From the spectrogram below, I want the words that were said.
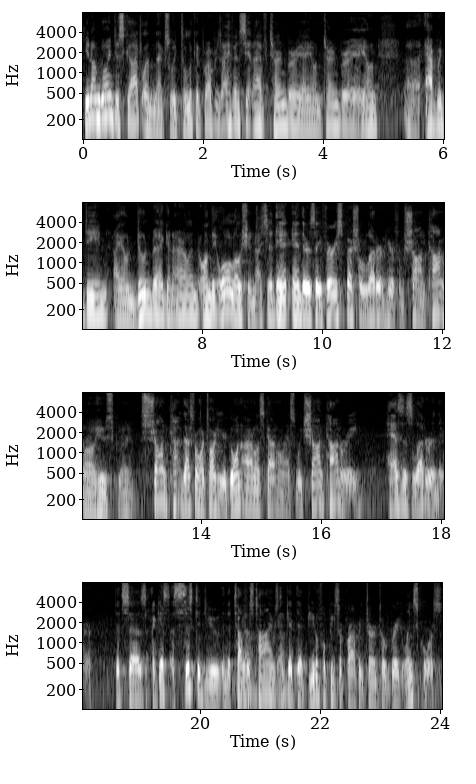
You know, I'm going to Scotland next week to look at properties I haven't seen. I have Turnberry, I own Turnberry, I own uh, Aberdeen, I own Doonbeg in Ireland on the All Ocean. I said, And, and there's a very special letter in here from Sean Connery. oh, he was great. Sean, Con- that's what I want to talk to you. You're going to Ireland, Scotland last week. Sean Connery has this letter in there that says, I guess, assisted you in the toughest Yeah, times to get that beautiful piece of property turned into a great links course.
